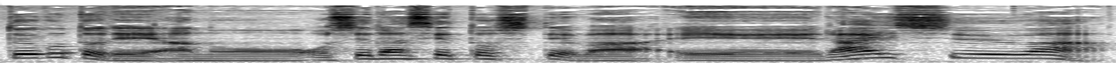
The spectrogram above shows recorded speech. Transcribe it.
ということで、あの、お知らせとしては、えー、来週は、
